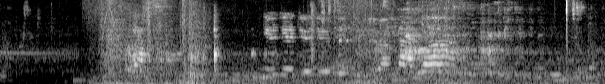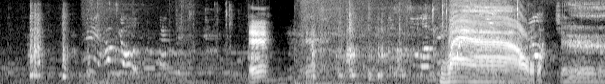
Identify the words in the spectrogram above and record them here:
Yeah. Do, do, do, do, do, do, do. I'm not one. Hey, how y'all affected? Eh. Wow. Jam.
